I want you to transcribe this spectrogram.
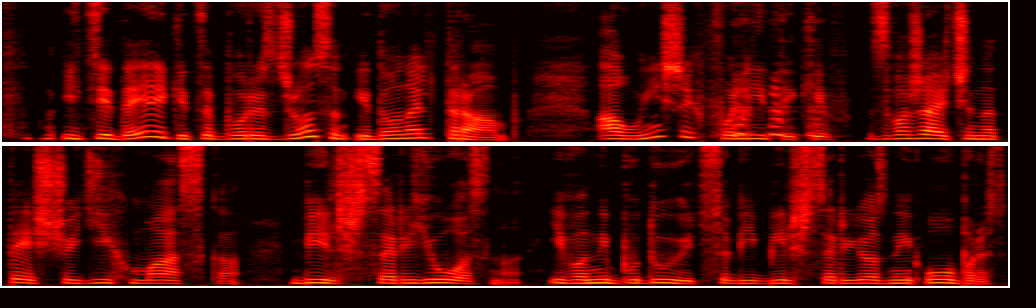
І ці деякі це Борис Джонсон і Дональд Трамп. А у інших політиків, зважаючи на те, що їх маска більш серйозна, і вони будують собі більш серйозний образ,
